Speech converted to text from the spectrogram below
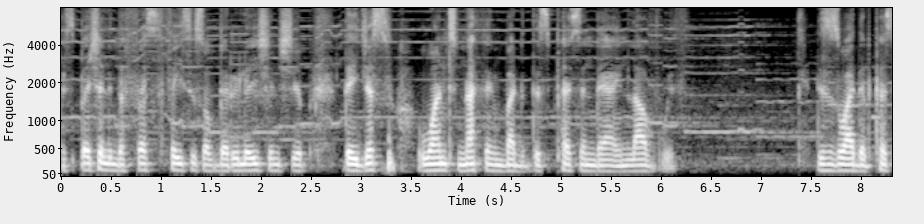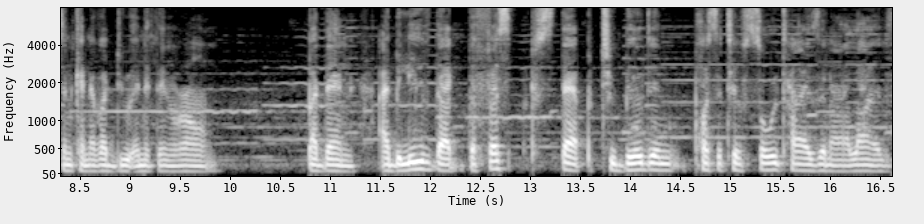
especially in the first phases of the relationship, they just want nothing but this person they are in love with. This is why the person can never do anything wrong. But then I believe that the first step to building positive soul ties in our lives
